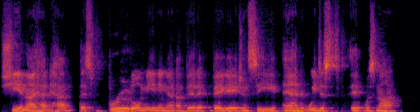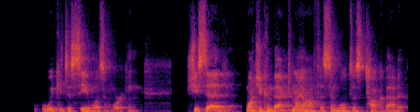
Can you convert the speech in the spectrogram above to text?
she and I had had this brutal meeting at a big, big agency and we just it was not we could just see it wasn't working she said, Why don't you come back to my office and we'll just talk about it?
